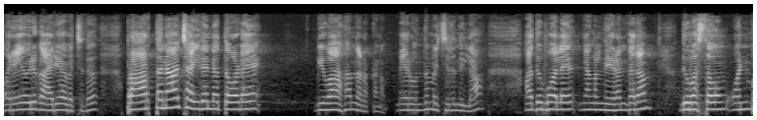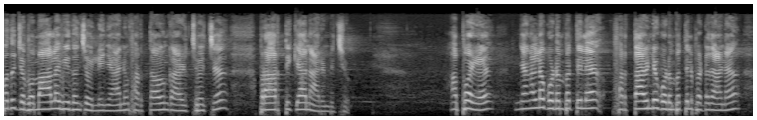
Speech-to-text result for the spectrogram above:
ഒരേ ഒരു കാര്യമാണ് വെച്ചത്. പ്രാർത്ഥനാ ചൈതന്യത്തോടെ വിവാഹം നടക്കണം. വേറെ ഒന്നും വെച്ചിരുന്നില്ല. അതുപോലെ ഞങ്ങൾ നിരന്തരം ദിവസവും ഒൻപത് ജപമാല വീതം ചൊല്ലി ഞാനും ഭർത്താവും കാഴ്ചവെച്ച് പ്രാർത്ഥിക്കാൻ ആരംഭിച്ചു. അപ്പോൾ ഞങ്ങളുടെ കുടുംബത്തിൽ ഭർത്താവിന്റെ കുടുംബത്തിൽപ്പെട്ടതാണ്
